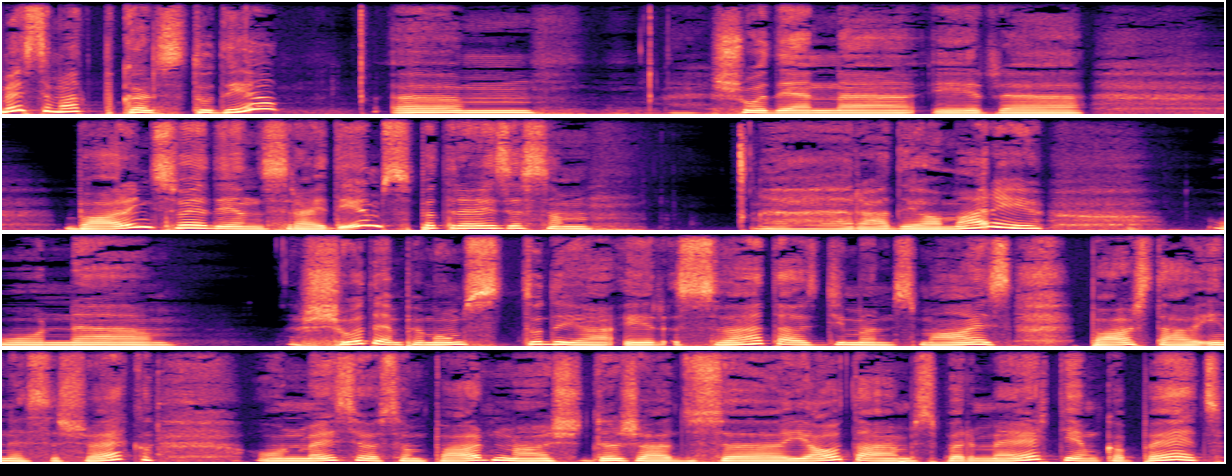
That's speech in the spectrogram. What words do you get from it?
Mēs esam atpakaļ studijā. Um, šodien uh, ir uh, bāriņu svētdienas raidījums. Patreiz esam uh, Radio Mariju. Un uh, šodien pie mums studijā ir svētās ģimenes mājas pārstāve Inese Švekla. Un mēs jau esam pārunājuši dažādus uh, jautājumus par mērķiem, kāpēc,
